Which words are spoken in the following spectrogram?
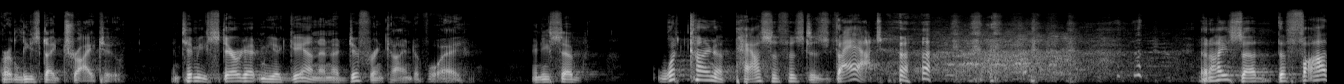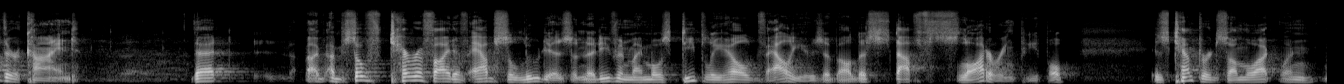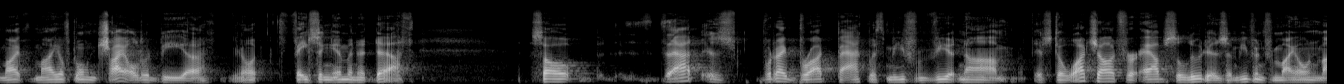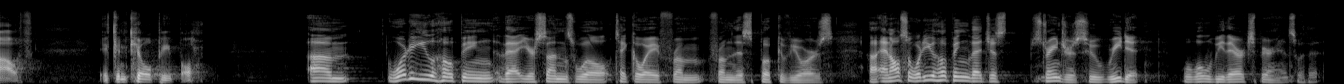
or at least I'd try to. And Timmy stared at me again in a different kind of way. And he said, What kind of pacifist is that? and I said, The father kind. That I'm so terrified of absolutism that even my most deeply held values about let's stop slaughtering people is tempered somewhat when my, my own child would be, uh, you know, facing imminent death. So that is what I brought back with me from Vietnam is to watch out for absolutism, even from my own mouth. It can kill people. Um, what are you hoping that your sons will take away from from this book of yours? Uh, and also, what are you hoping that just strangers who read it, what will be their experience with it?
